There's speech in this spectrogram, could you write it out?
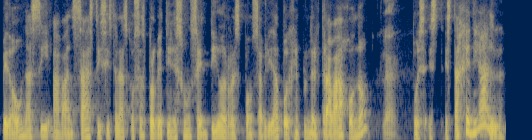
pero aún así avanzaste, hiciste las cosas porque tienes un sentido de responsabilidad, por ejemplo, en el trabajo, ¿no? Claro. Pues es- está genial.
